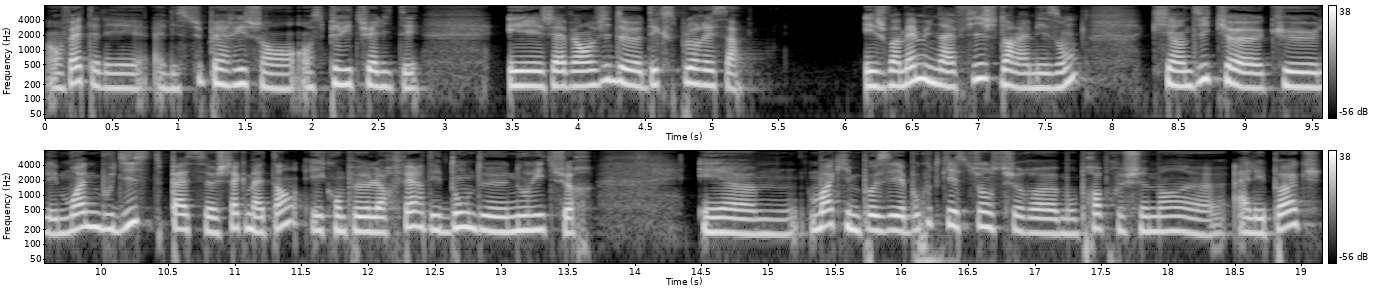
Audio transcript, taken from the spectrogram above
en fait, elle est, elle est super riche en, en spiritualité. Et j'avais envie de- d'explorer ça. Et je vois même une affiche dans la maison qui indique euh, que les moines bouddhistes passent chaque matin et qu'on peut leur faire des dons de nourriture. Et euh, moi qui me posais beaucoup de questions sur euh, mon propre chemin à l'époque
